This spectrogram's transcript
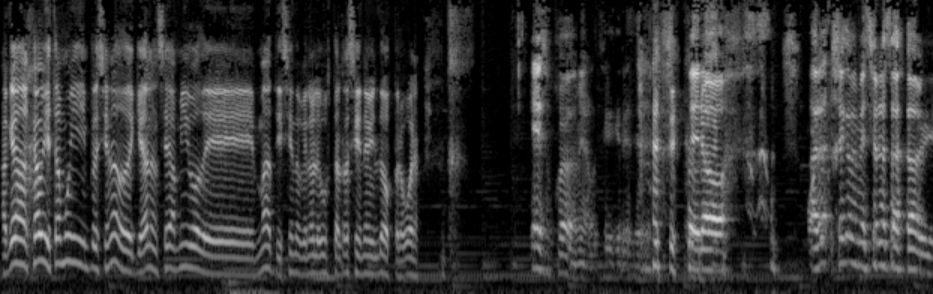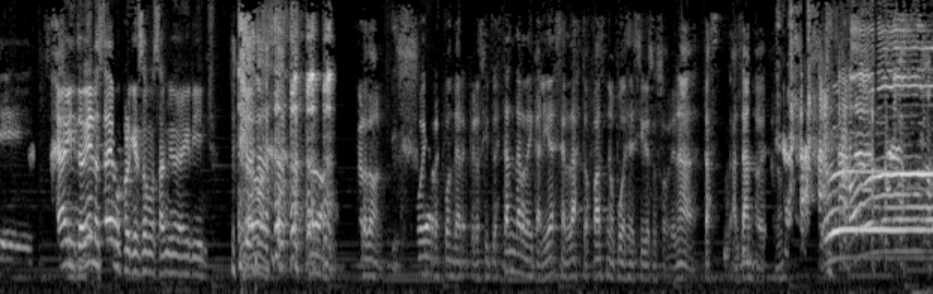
Acá Javi está muy impresionado de que Alan sea amigo de Mati, diciendo que no le gusta el Resident Evil 2, pero bueno. Es un juego de mierda, ¿qué querés decir? Pero, ahora, ya que me mencionas a Javi, Javi, todavía no sabemos por qué somos amigos de Grinch. Perdón, perdón, perdón. Voy a responder, pero si tu estándar de calidad es el Last of Us, no puedes decir eso sobre nada. Estás al tanto de eso, ¿no? Oh,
